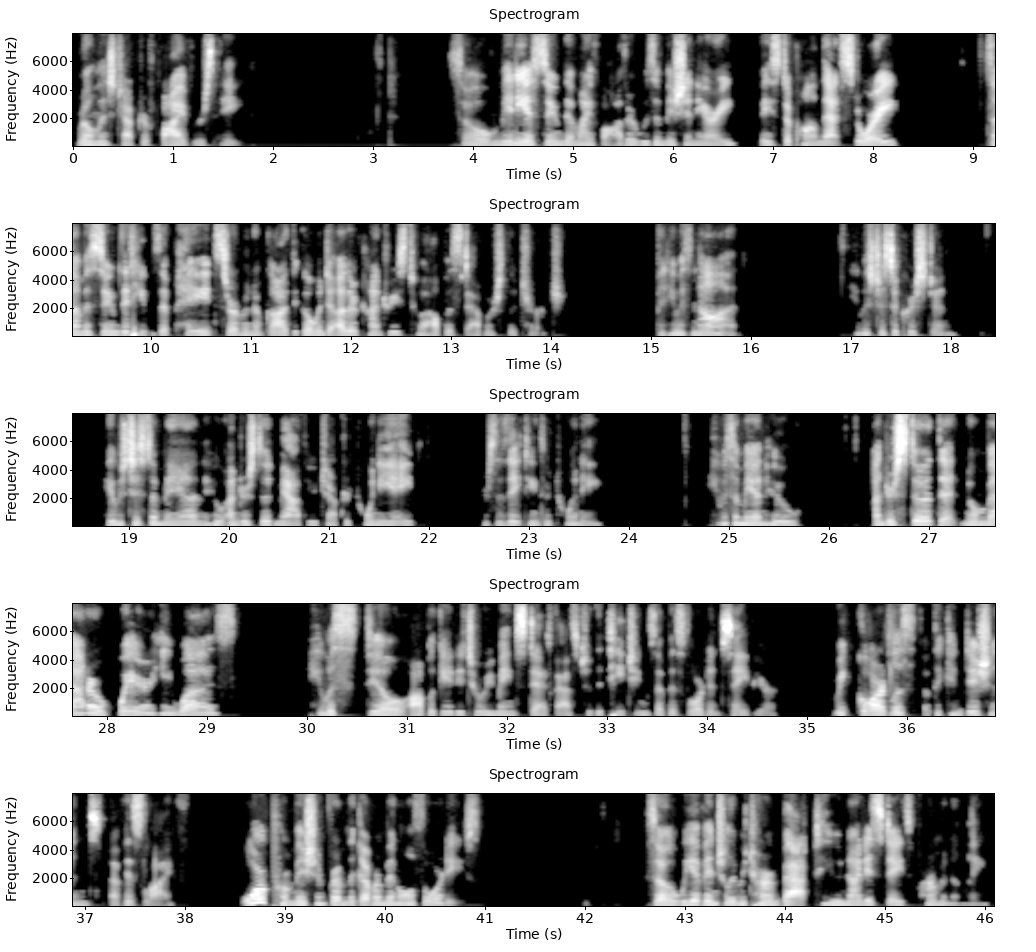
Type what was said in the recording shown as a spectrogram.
Romans chapter 5, verse 8. So many assume that my father was a missionary based upon that story. Some assumed that he was a paid servant of God to go into other countries to help establish the church. But he was not. He was just a Christian. He was just a man who understood Matthew chapter 28, verses 18 through 20. He was a man who understood that no matter where he was, he was still obligated to remain steadfast to the teachings of his Lord and Savior, regardless of the conditions of his life or permission from the governmental authorities. So we eventually returned back to the United States permanently.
